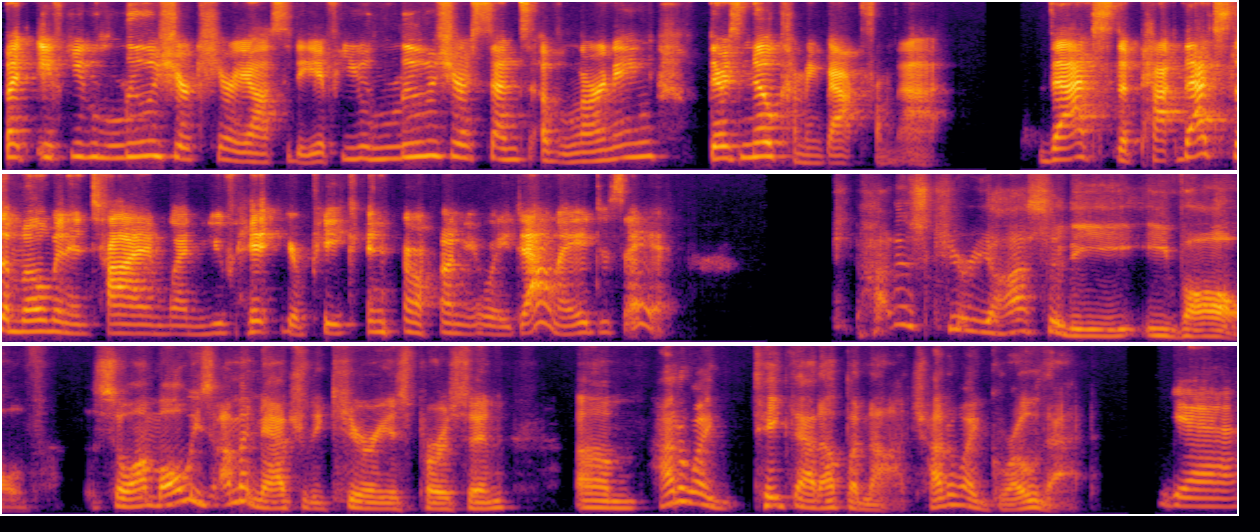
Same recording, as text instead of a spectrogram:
but if you lose your curiosity, if you lose your sense of learning, there's no coming back from that that's the pa- that's the moment in time when you've hit your peak and you're on your way down. I hate to say it. How does curiosity evolve? So I'm always I'm a naturally curious person. Um, how do I take that up a notch? How do I grow that? Yeah,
